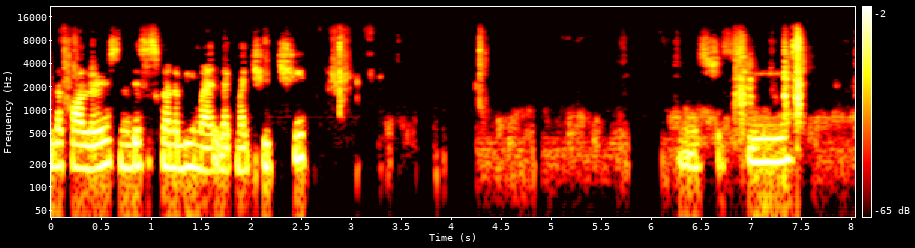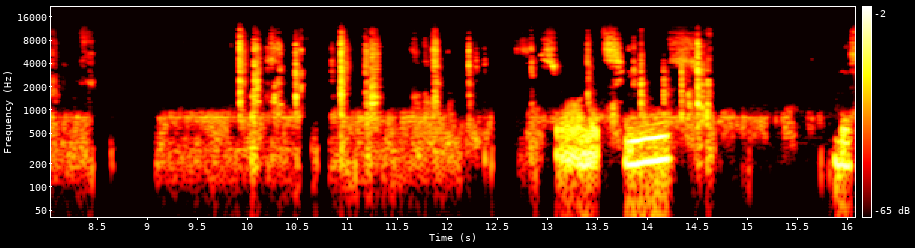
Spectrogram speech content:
the colors and this is gonna be my like my cheat sheet. Let's just see. So let's use this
